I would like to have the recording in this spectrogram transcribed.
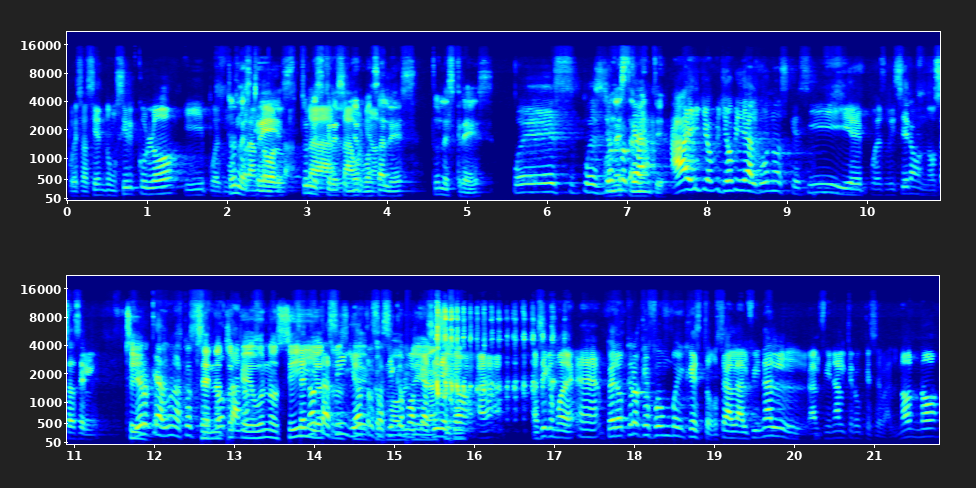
pues haciendo un círculo y pues ¿Tú les crees? la- ¿Tú les crees, señor unión. González? ¿Tú les crees? Pues, pues yo creo Honestamente. que ay, yo, yo vi algunos que sí, eh, pues lo hicieron, o sea, se le- Sí. yo creo que algunas cosas Se notó nota, que ¿no? unos sí se y nota otros, así y otros así como que así de como, ah, así como de, eh, pero creo que fue un buen gesto, o sea, al, al final, al final creo que se vale. No, no,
